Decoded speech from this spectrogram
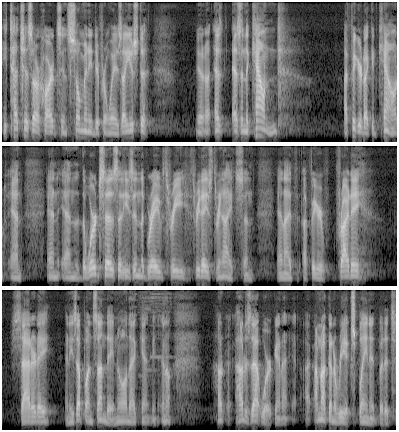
He touches our hearts in so many different ways. I used to, you know, as as an accountant, I figured I could count, and and and the word says that He's in the grave three three days, three nights, and and I I figure Friday, Saturday, and He's up on Sunday. No, that can't. You know, how how does that work? And I, I I'm not going to re-explain it, but it's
